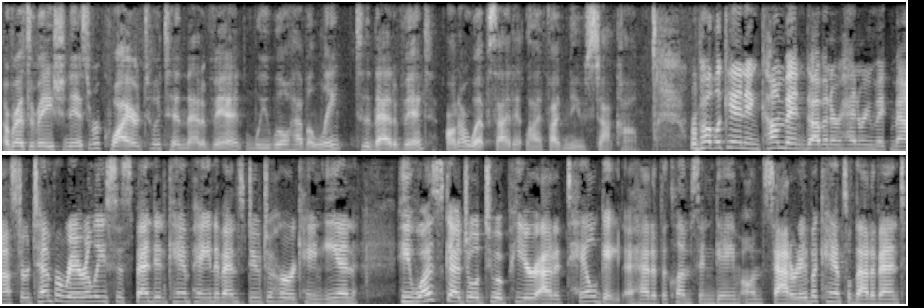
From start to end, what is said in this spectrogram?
A reservation is required to attend that event. We will have a link to that event on our website at live5news.com. Republican incumbent Governor Henry McMaster temporarily suspended campaign events due to Hurricane Ian. He was scheduled to appear at a tailgate ahead of the Clemson game on Saturday, but canceled that event.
